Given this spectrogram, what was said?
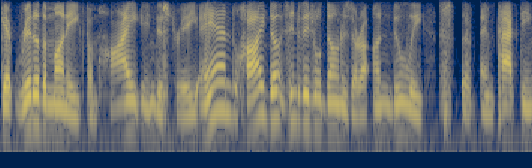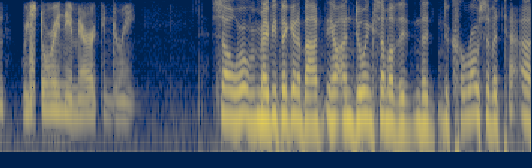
get rid of the money from high industry and high do- individual donors that are unduly uh, impacting restoring the American dream. So we're maybe thinking about you know undoing some of the the, the corrosive uh,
